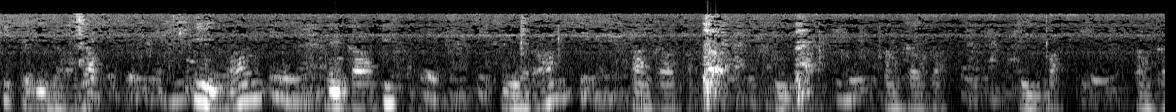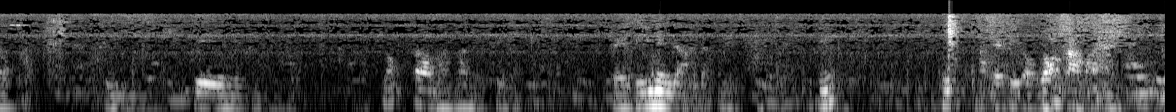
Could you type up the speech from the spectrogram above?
တိယာယဣဝံသင်္ကာပိသေရံသံဃာပဒီမသံဃာပဒီမသံဃာပဒီဒီနော်တောင်းမှမှလည်းသိတယ်ဘယ်ဒီနေရတာဟင် ဒီအဲ့ဒီတော့ဘောင်းကာမှာဟုတ်ပြီ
